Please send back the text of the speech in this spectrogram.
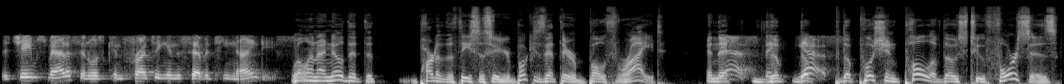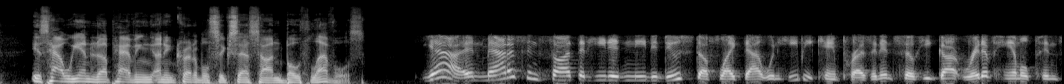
that James Madison was confronting in the 1790s. Well, and I know that the part of the thesis of your book is that they're both right, and that yes, they, the, the, yes. the push and pull of those two forces is how we ended up having an incredible success on both levels. Yeah, and Madison thought that he didn't need to do stuff like that when he became president, so he got rid of Hamilton's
